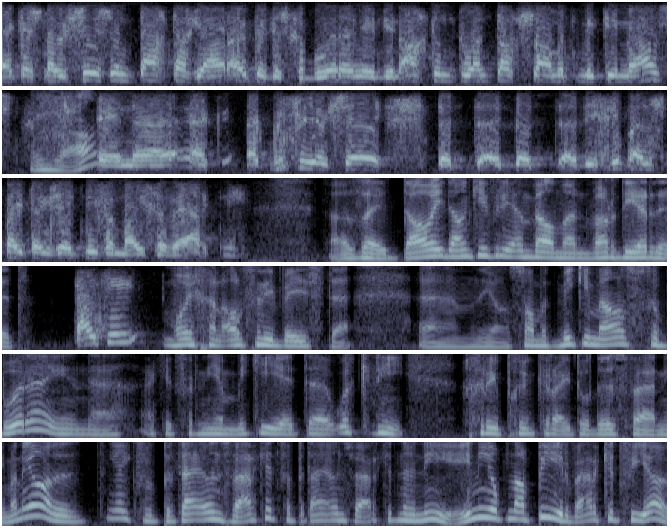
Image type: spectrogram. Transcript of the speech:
Ek is nou 86 jaar oud. Ek is gebore in 1928 saam met Mickey Mouse. Ja. En uh, ek ek moet vir jou sê dat dit die griepinspuitings het nie vir my gewerk nie. Asai, Dawie, dankie vir die inbel man. Waardeer dit. Dankie. Mooi gaan alles van die beste. Ehm um, ja, saam met Mickey Mouse gebore en uh, ek het verneem Mickey het uh, ook nie griep gekry tot dusver nie. Maar ja, kyk vir party ons werk dit vir party ons werk dit nou nie. En nie op napier werk dit vir jou.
